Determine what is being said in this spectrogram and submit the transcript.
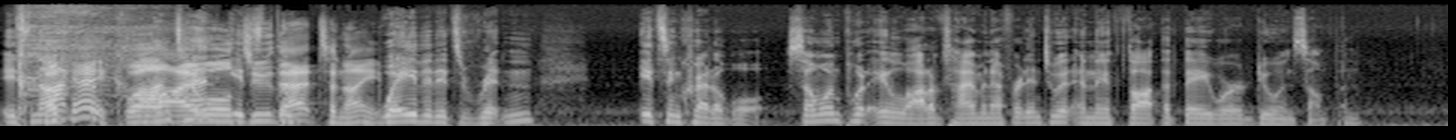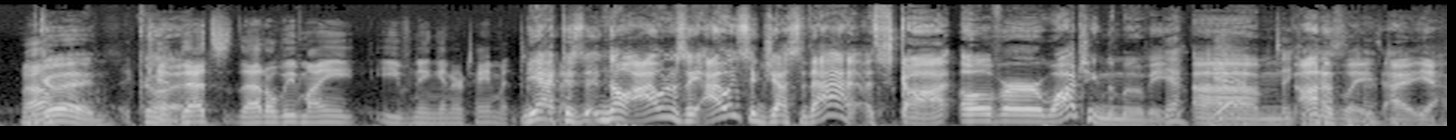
It's not Okay, the well, I will do that tonight. Way that it's written, it's incredible. Someone put a lot of time and effort into it, and they thought that they were doing something. Well, Good, good. That's that'll be my evening entertainment. Yeah, tonight, I because no, I honestly, I would suggest that uh, Scott over watching the movie. Yeah. Yeah. Um, Take you half the honestly. I, yeah,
